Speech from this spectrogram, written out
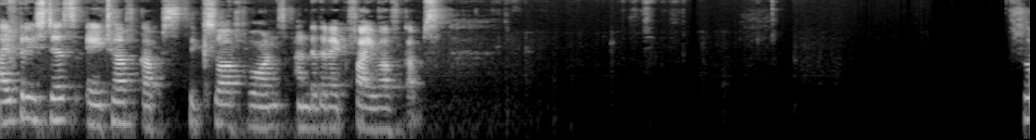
high priestess eight of cups six of wands under the like five of cups so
